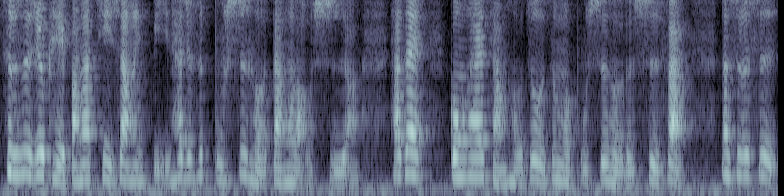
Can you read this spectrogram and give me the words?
是不是就可以帮他记上一笔？他就是不适合当老师啊！他在公开场合做这么不适合的示范，那是不是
